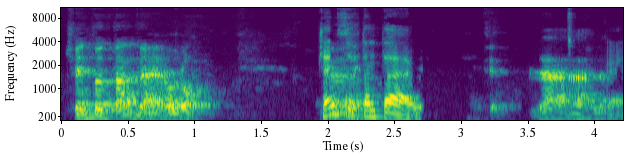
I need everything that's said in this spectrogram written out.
180 euro. 180 euro? La, okay.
